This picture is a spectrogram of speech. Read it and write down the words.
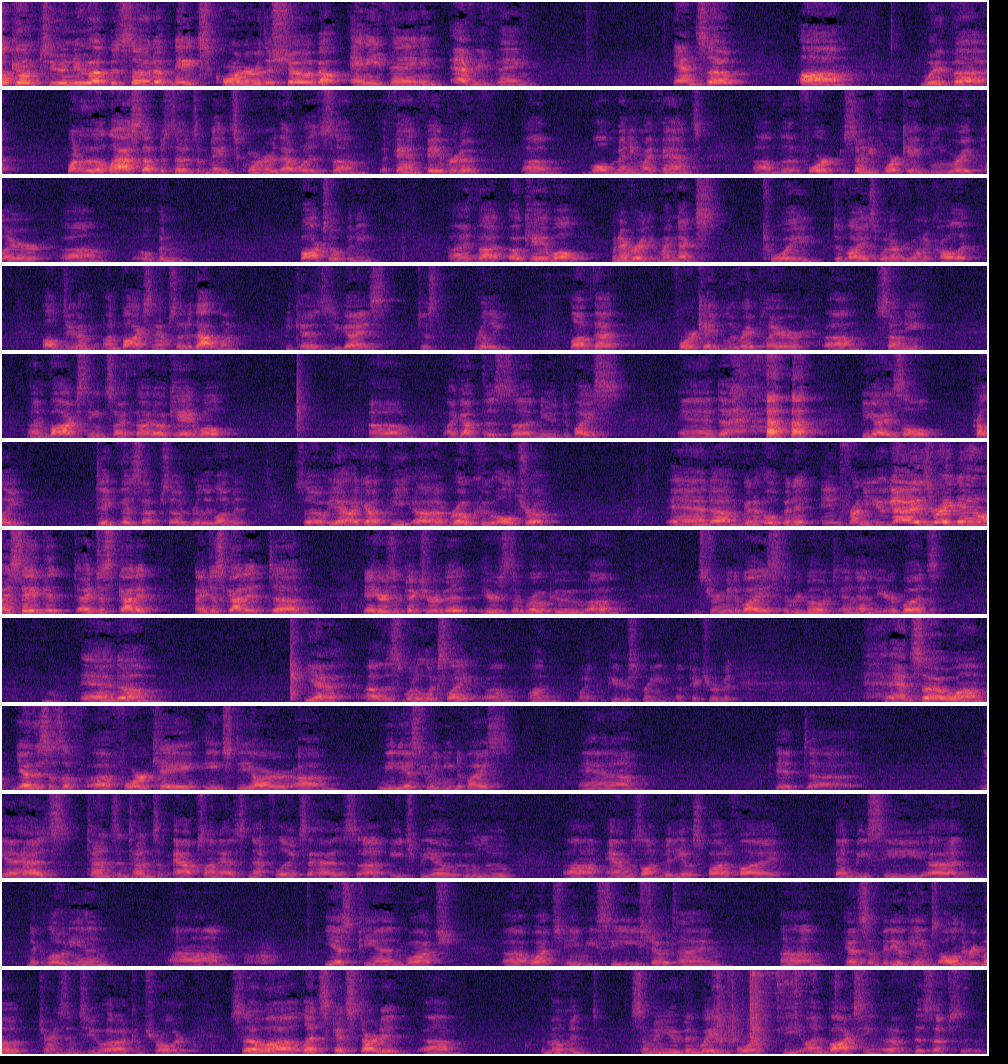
welcome to a new episode of Nate's Corner, the show about anything and everything. And so, um, with uh, one of the last episodes of Nate's Corner, that was um, a fan favorite of, um, well, many of my fans, um, the four, Sony 4K Blu-ray player um, open box opening. I thought, okay, well, whenever I get my next toy, device, whatever you want to call it, I'll do an unboxing episode of that one because you guys just really love that 4K Blu-ray player um, Sony unboxing. So I thought, okay, well, um, I got this uh, new device, and uh, you guys will probably dig this episode, really love it. So yeah, I got the uh, Roku Ultra and I'm gonna open it in front of you guys right now. I saved it. I just got it. I just got it. Um, yeah, here's a picture of it. Here's the Roku um, streaming device, the remote, and then the earbuds. And um, yeah, uh, this is what it looks like um, on my computer screen. A picture of it. And so, um, yeah, this is a, a 4K HDR um, media streaming device, and it uh, yeah it has tons and tons of apps on it. has Netflix, it has uh, HBO, Hulu, um, Amazon Video, Spotify, NBC, uh, Nickelodeon, um, ESPN, Watch, uh, Watch ABC, Showtime. Um, has some video games. Oh, and the remote turns into a controller. So uh, let's get started. Um, the moment some of you have been waiting for the unboxing of this episode.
